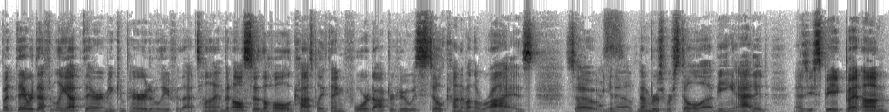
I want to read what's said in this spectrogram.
but they were definitely up there. I mean, comparatively for that time. But also the whole cosplay thing for Doctor Who was still kind of on the rise. So Yes. you know, numbers were still uh, being added as you speak. But um,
